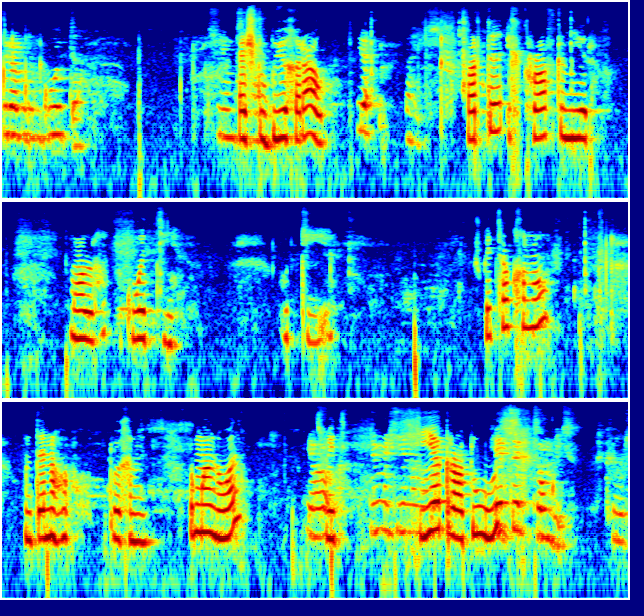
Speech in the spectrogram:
Für aber den guten. Hast du Bücher auch? Ja, weiß. Warte, ich crafte mir mal gute, gute Spitzhacken noch. Und dann noch durch ein. Schau mal, Noel. Ja, Es wird hier geradeaus. Jetzt sich Zombies. Ich hör's.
